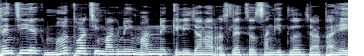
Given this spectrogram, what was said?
त्यांची एक महत्त्वाची मागणी मान्य केली जाणार असल्याचं सांगितलं जात आहे.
